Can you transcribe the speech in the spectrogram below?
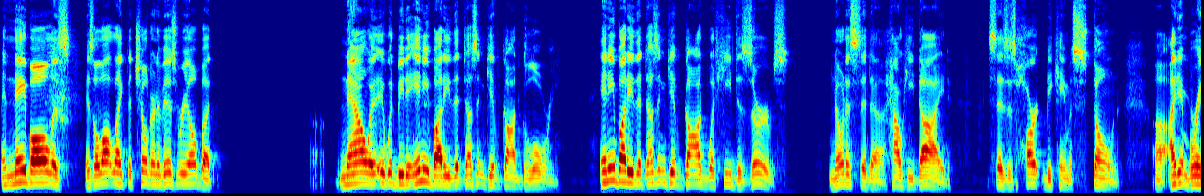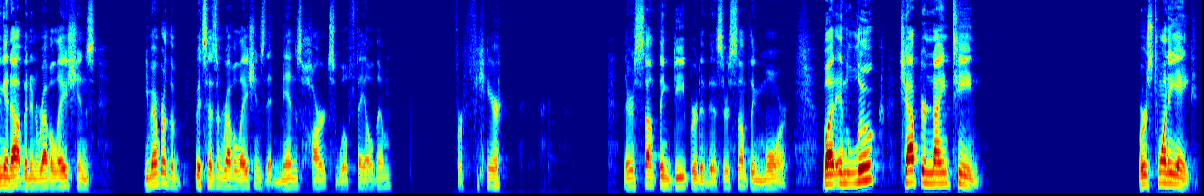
And Nabal is, is a lot like the children of Israel, but uh, now it would be to anybody that doesn't give God glory, anybody that doesn't give God what he deserves. Notice that uh, how he died it says his heart became a stone. Uh, I didn't bring it up, but in Revelations, you remember the it says in Revelations that men's hearts will fail them for fear. There's something deeper to this. There's something more. But in Luke chapter 19, verse 28,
